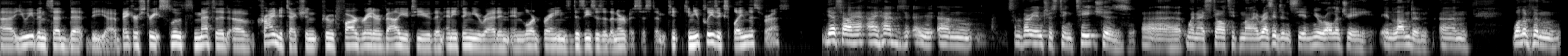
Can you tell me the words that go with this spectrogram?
Uh, you even said that the uh, Baker Street Sleuth's method of crime detection proved far greater value to you than anything you read in, in Lord Brain's Diseases of the Nervous System. Can, can you please explain this for us? Yes, I, I had uh, um, some very interesting teachers uh, when I started my residency in neurology in London. Um, one of them,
